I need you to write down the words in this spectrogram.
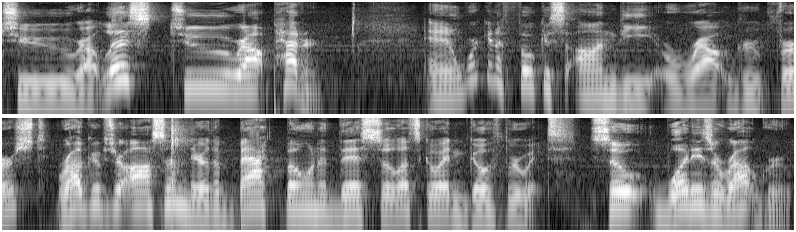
to route list to route pattern and we're to focus on the route group first. Route groups are awesome, they're the backbone of this, so let's go ahead and go through it. So what is a route group?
